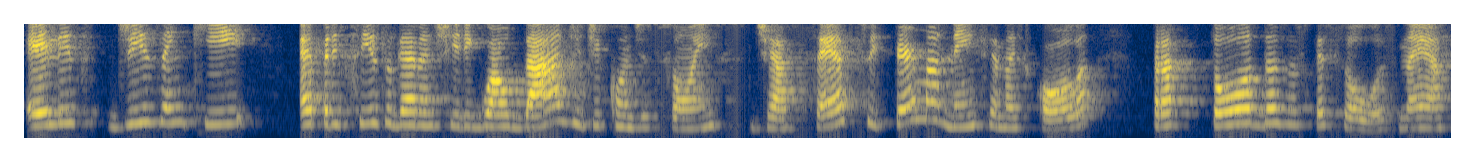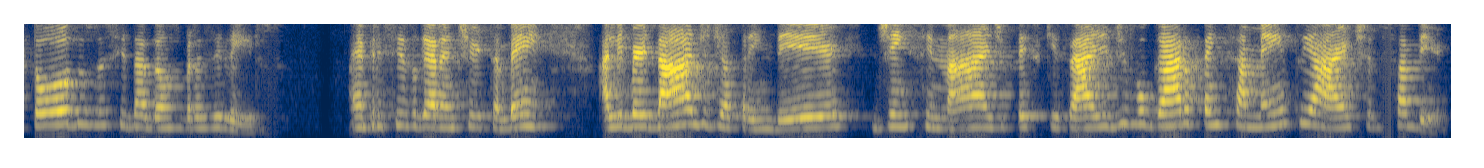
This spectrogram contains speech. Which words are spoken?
eles dizem que é preciso garantir igualdade de condições de acesso e permanência na escola para todas as pessoas, né, a todos os cidadãos brasileiros. É preciso garantir também a liberdade de aprender, de ensinar, de pesquisar e divulgar o pensamento e a arte do saber.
